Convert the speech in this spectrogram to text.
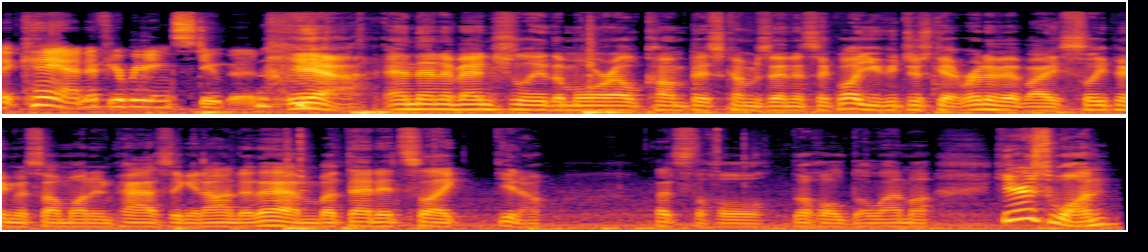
It can if you're being stupid. Yeah, and then eventually the moral compass comes in. It's like, well, you could just get rid of it by sleeping with someone and passing it on to them. But then it's like, you know, that's the whole the whole dilemma. Here's one.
